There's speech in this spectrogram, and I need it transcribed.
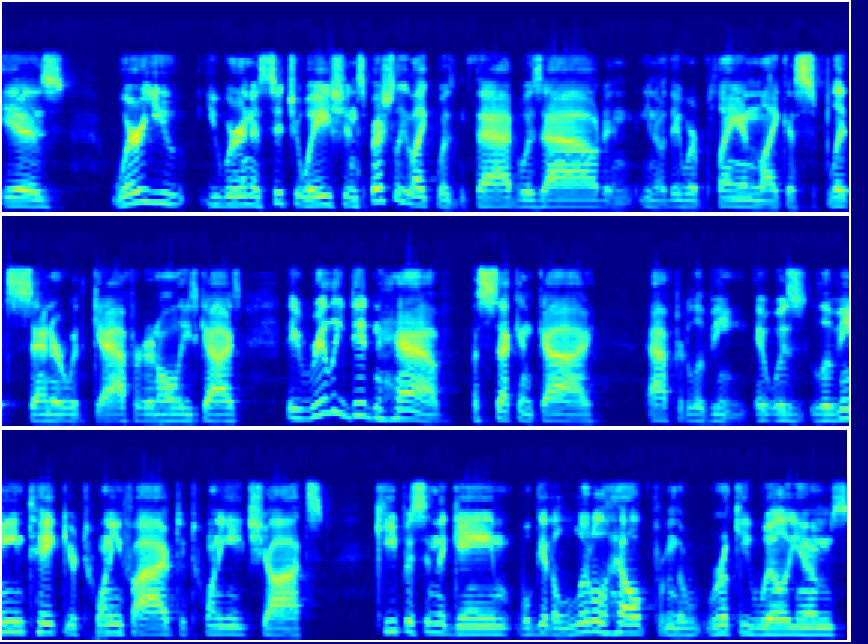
is where you you were in a situation, especially like when Thad was out and you know they were playing like a split center with Gafford and all these guys. They really didn't have a second guy after LaVine. It was LaVine take your 25 to 28 shots, keep us in the game. We'll get a little help from the rookie Williams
